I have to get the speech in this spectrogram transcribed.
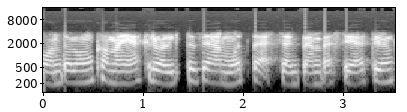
gondolunk, amelyekről itt az elmúlt percekben beszéltünk,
